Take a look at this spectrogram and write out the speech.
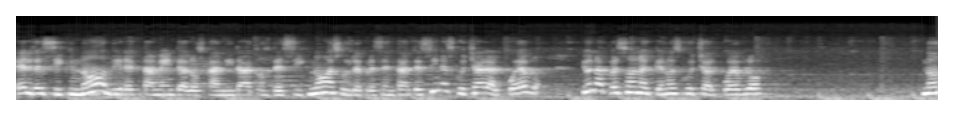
Él designó directamente a los candidatos, designó a sus representantes sin escuchar al pueblo. Y una persona que no escucha al pueblo no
